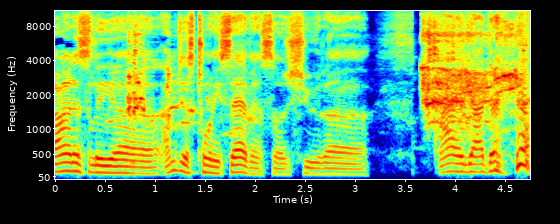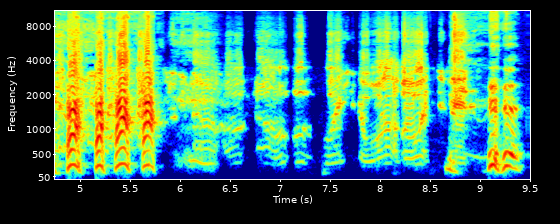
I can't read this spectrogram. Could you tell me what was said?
Honestly, uh, I'm just 27, so shoot, uh, I ain't got that.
